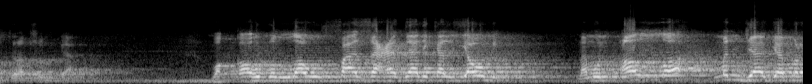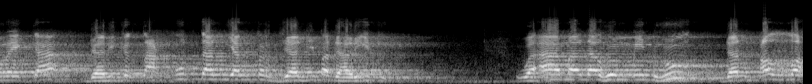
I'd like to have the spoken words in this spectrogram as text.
di dalam surga. Waqahumullahu faza'a dzalikal yaumi. Namun Allah menjaga mereka dari ketakutan yang terjadi pada hari itu. Wa amanahum minhu dan Allah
